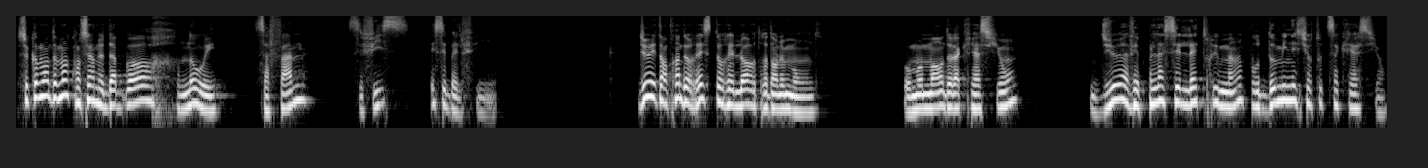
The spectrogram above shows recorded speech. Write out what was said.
Ce commandement concerne d'abord Noé, sa femme, ses fils et ses belles-filles. Dieu est en train de restaurer l'ordre dans le monde. Au moment de la création, Dieu avait placé l'être humain pour dominer sur toute sa création.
